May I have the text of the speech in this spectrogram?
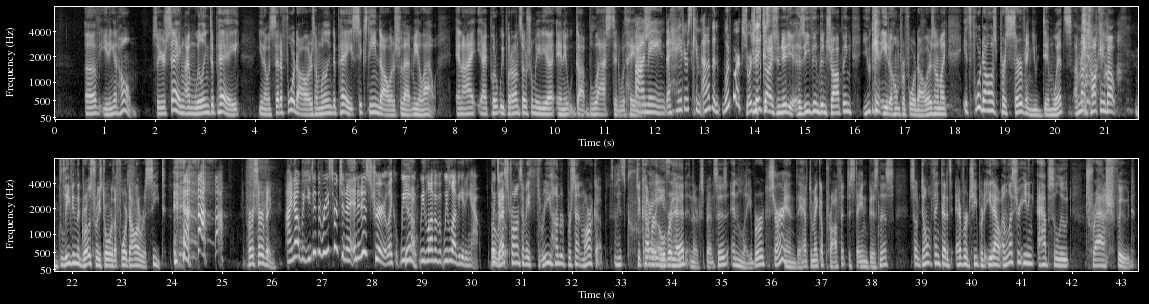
of eating at home. So you're saying I'm willing to pay, you know, instead of $4, I'm willing to pay $16 for that meal out. And I I put we put it on social media and it got blasted with haters. I mean, the haters came out of the woodworks, George. this They just guy's an idiot. Has he even been shopping? You can't eat at home for four dollars. And I'm like, it's four dollars per serving, you dimwits. I'm not talking about leaving the grocery store with a four dollar receipt per serving. I know, but you did the research in it, and it is true. Like we Yeah. we love it. We love eating out. But restaurants have a 300% markup it's to cover overhead and their expenses and labor. Sure. And they have to make a profit to stay in business. So don't think that it's ever cheaper to eat out unless you're eating absolute trash food.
